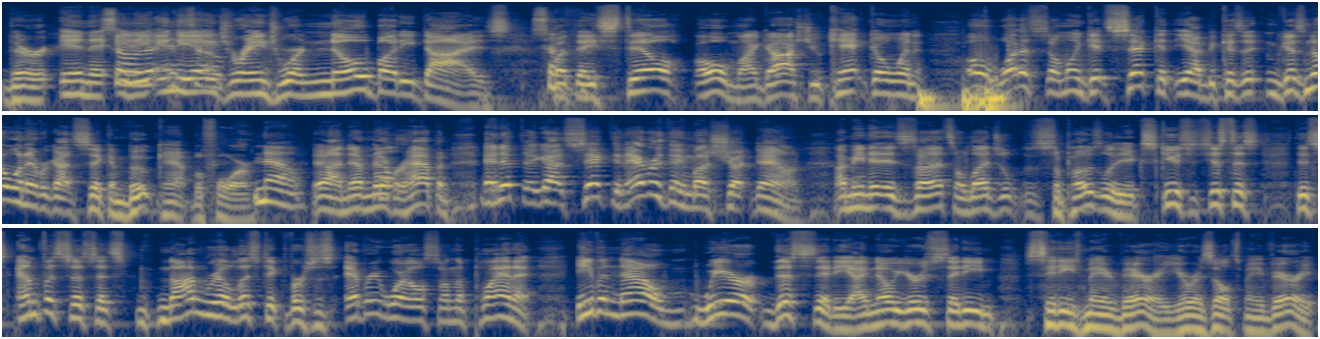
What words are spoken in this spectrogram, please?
They're in a, So in, the- in the so- age range where nobody dies, So- but they still. Oh my gosh, you can't go in. Oh, what if someone gets sick? At, yeah, because it, because no one ever got sick in boot camp before. No. Yeah, never never Well- happened. And if they got sick, then everything must shut down. I mean, it's that's alleged, supposedly the excuse. It's just this this emphasis that's non-realistic versus everywhere else on the planet. Even now, we're this city. I know your city cities may vary, your results may vary.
